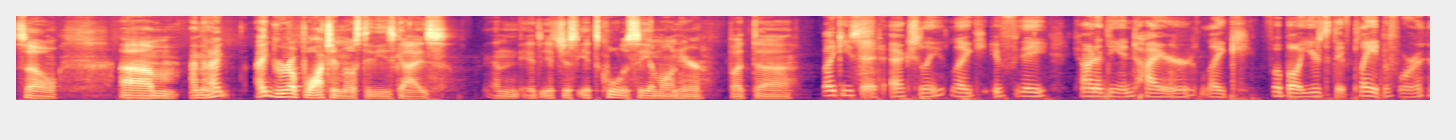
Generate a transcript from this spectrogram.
So, um, I mean, I, I grew up watching most of these guys, and it, it's just, it's cool to see them on here. But, uh, like you said, actually, like if they counted the entire like football years that they've played before,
